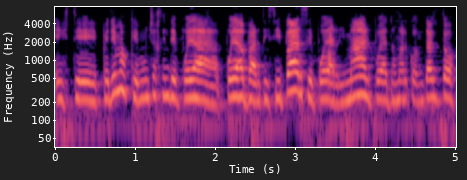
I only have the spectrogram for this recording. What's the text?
Este, esperemos que mucha gente pueda, pueda participar, se pueda arrimar, pueda tomar contacto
